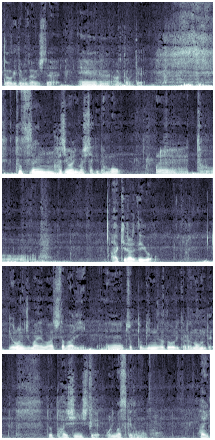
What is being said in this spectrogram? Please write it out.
ったわけでございまして、えー、改めて。突然始まりましたけども。えー、っと「あきられでよ」与論島へは明日回り、えー、ちょっと銀座通りから飲んでちょっと配信しておりますけども。はい。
